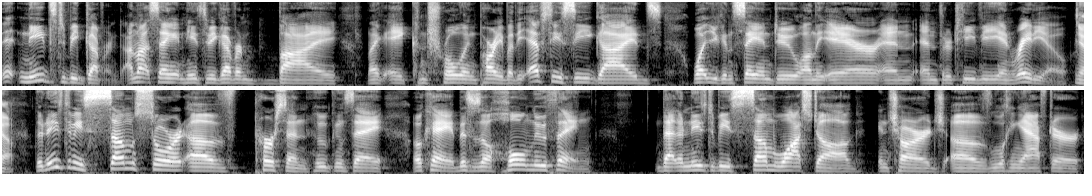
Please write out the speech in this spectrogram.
it needs to be governed. I'm not saying it needs to be governed by like a controlling party, but the FCC guides what you can say and do on the air and and through TV and radio. Yeah. There needs to be some sort of person who can say, "Okay, this is a whole new thing." That there needs to be some watchdog in charge of looking after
